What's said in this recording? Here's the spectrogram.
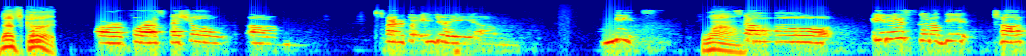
That's good. for, for a special um, spinal cord injury um, needs. Wow. So it is going to be tough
